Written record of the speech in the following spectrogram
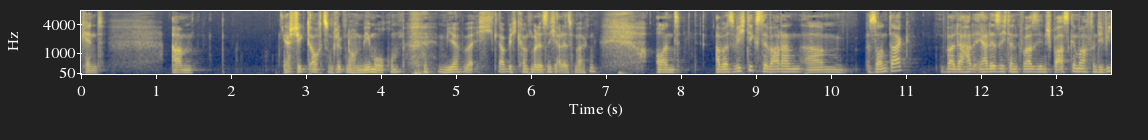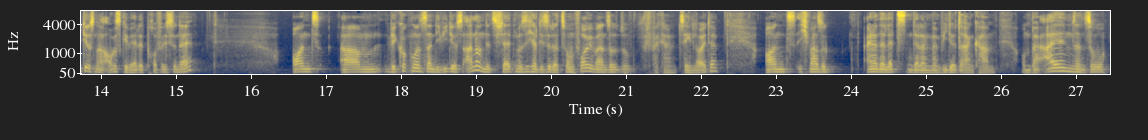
kennt. Ähm, er schickt auch zum Glück noch ein Memo rum, mir, weil ich glaube, ich konnte mir das nicht alles merken. Und, aber das Wichtigste war dann ähm, Sonntag, weil da hat er hatte sich dann quasi den Spaß gemacht und die Videos noch ausgewertet professionell. Und ähm, wir gucken uns dann die Videos an und jetzt stellt man sich halt die Situation vor, wir waren so, so ich weiß nicht, zehn Leute und ich war so einer der letzten, der dann beim Video dran kam. Und bei allen dann so,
